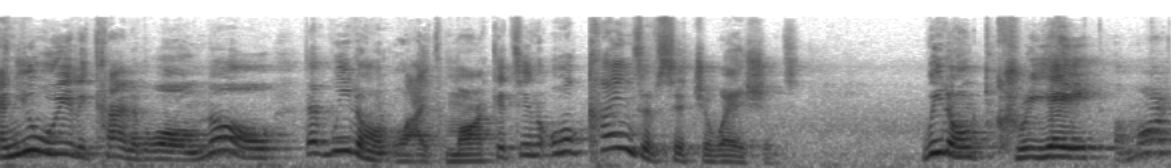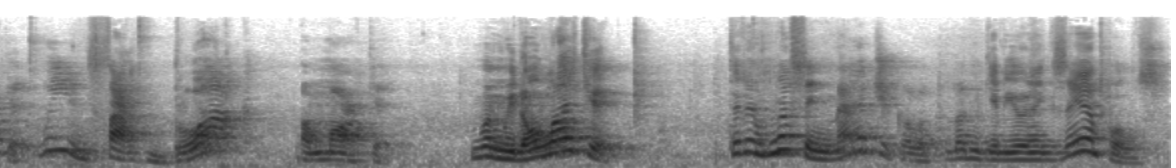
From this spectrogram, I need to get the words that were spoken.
And you really kind of all know that we don't like markets in all kinds of situations. We don't create a market. We, in fact, block a market when we don't like it. There's nothing magical. Let me give you an examples.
